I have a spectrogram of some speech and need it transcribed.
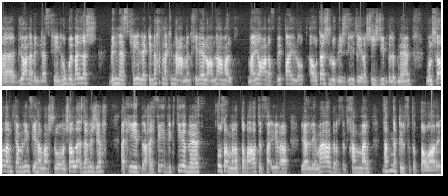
بيعنى بالنازحين هو بلش بالنازحين لكن نحن كنا عم من خلاله عم نعمل ما يعرف ببايلوت أو تجربة جديدة لشيء جديد بلبنان وإن شاء الله مكملين فيها المشروع وإن شاء الله إذا نجح أكيد رح يفيد كثير ناس خصوصا من الطبقات الفقيرة يلي ما قادرة تتحمل حتى كلفة الطوارئ،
